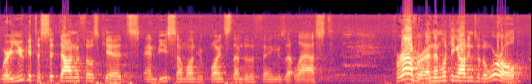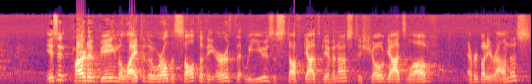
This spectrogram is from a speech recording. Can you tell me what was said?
where you get to sit down with those kids and be someone who points them to the things that last forever. And then looking out into the world, isn't part of being the light of the world, the salt of the earth, that we use the stuff God's given us to show God's love everybody around us?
